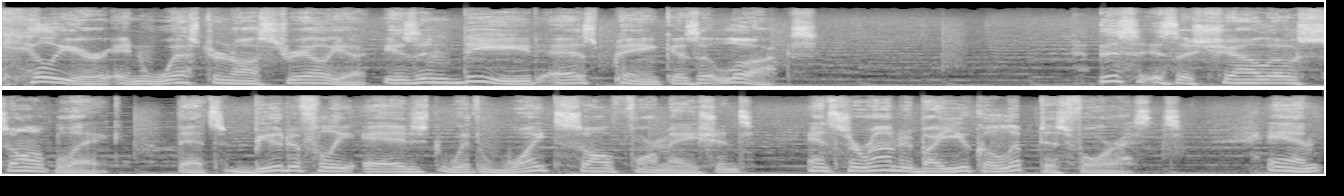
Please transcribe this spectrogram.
Hillier in Western Australia is indeed as pink as it looks. This is a shallow salt lake that's beautifully edged with white salt formations and surrounded by eucalyptus forests. And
